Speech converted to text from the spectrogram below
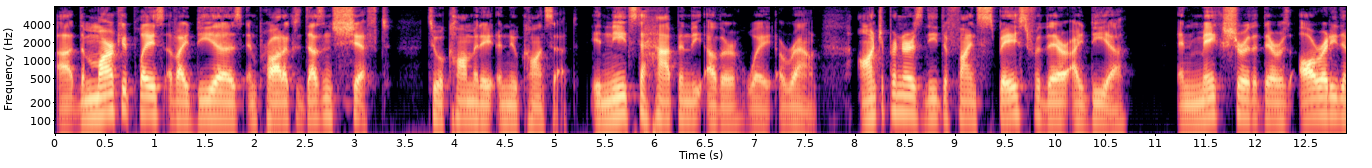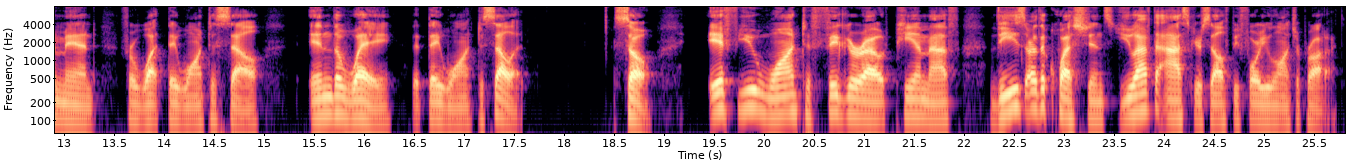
Uh, the marketplace of ideas and products doesn't shift to accommodate a new concept. It needs to happen the other way around. Entrepreneurs need to find space for their idea and make sure that there is already demand for what they want to sell in the way that they want to sell it. So, if you want to figure out PMF, these are the questions you have to ask yourself before you launch a product.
